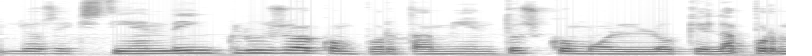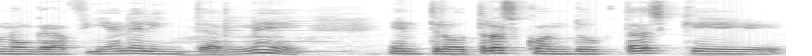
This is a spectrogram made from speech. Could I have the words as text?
y los extiende incluso a comportamientos como lo que es la pornografía en el internet entre otras conductas que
